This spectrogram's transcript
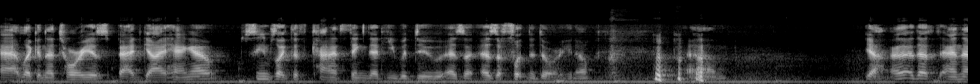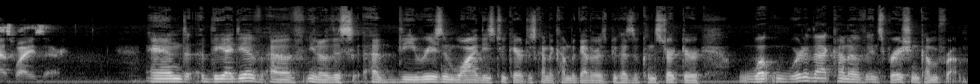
at like a notorious bad guy hangout seems like the kind of thing that he would do as a as a foot in the door. You know. um, yeah, uh, that, and that's why he's there. And the idea of, of you know this uh, the reason why these two characters kind of come together is because of Constrictor. What where did that kind of inspiration come from?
